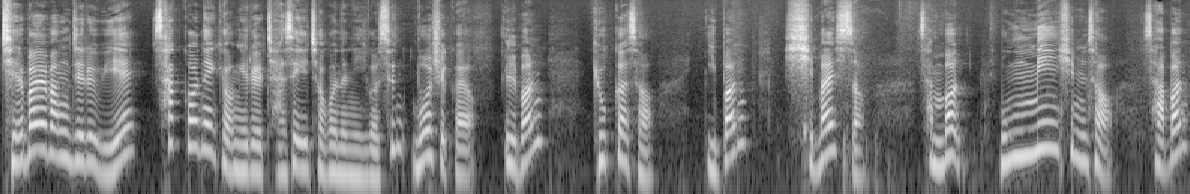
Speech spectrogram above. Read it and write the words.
재발 방지를 위해 사건의 경위를 자세히 적어내는 이것은 무엇일까요? 1번 교과서, 2번 심할서, 3번 목민심서, 4번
